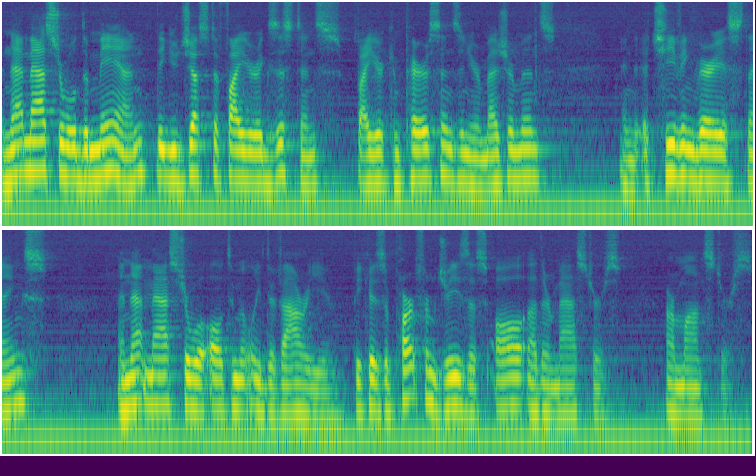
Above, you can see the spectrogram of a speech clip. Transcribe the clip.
And that master will demand that you justify your existence by your comparisons and your measurements and achieving various things. And that master will ultimately devour you because apart from Jesus, all other masters are monsters.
